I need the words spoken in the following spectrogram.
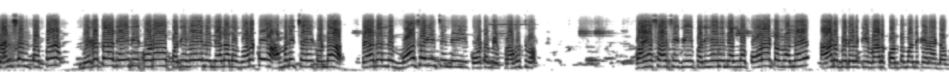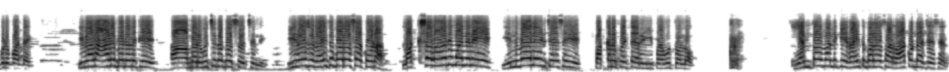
పెన్షన్ తప్ప మిగతాదేది కూడా పదిహేను నెలల వరకు అమలు చేయకుండా పేదల్ని మోసగించింది ఈ కూటమి ప్రభుత్వం. వైఎస్ఆర్సీపీ పదిహేను నెలల పోరాటం వల్లే ఆడబిడ్డలకి ఇవాళ కొంతమందికైనా డబ్బులు పడ్డాయి. ఇవాళ ఆడబిడ్డలకి ఆ మరి ఉచిత బస్సు వచ్చింది. ఈ రోజు రైతు భరోసా కూడా లక్షలాది మందిని ఇన్వాలిడ్ చేసి పక్కన పెట్టారు ఈ ప్రభుత్వంలో. ఎంతో మందికి రైతు భరోసా రాకుండా చేశారు.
